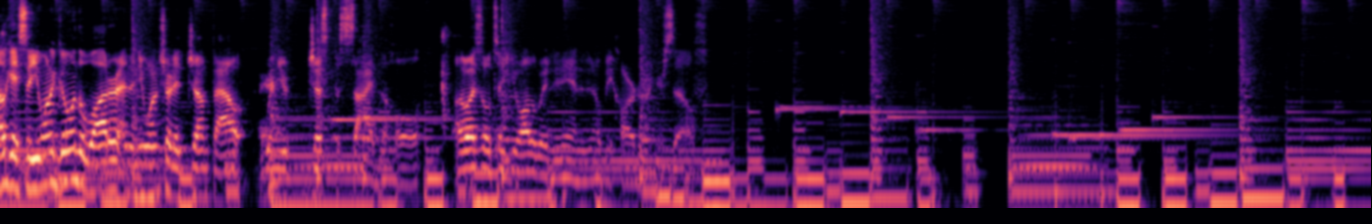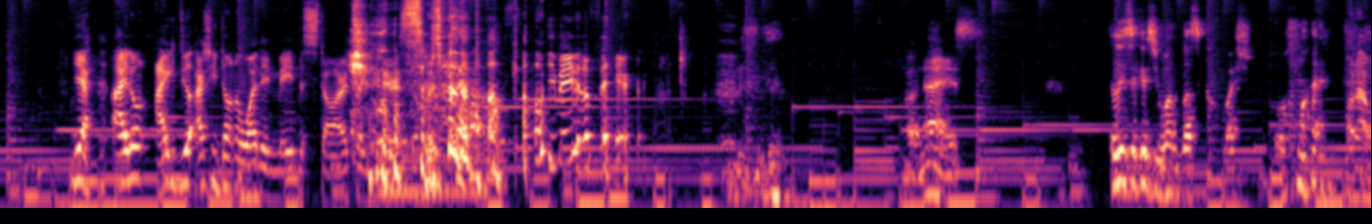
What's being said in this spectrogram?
Okay, so you want to go in the water, and then you want to try to jump out when you're just beside the hole. Otherwise, it'll take you all the way to the end, and it'll be harder on yourself. Yeah, I don't. I do, actually don't know why they made the star. It's like very similar to the puck. Oh, he made it up there. Oh, nice. At least it gives you one less questionable one. Oh no!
